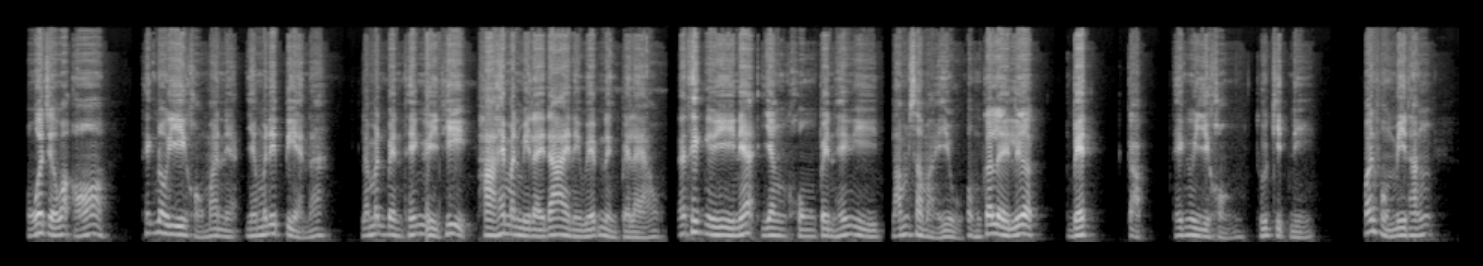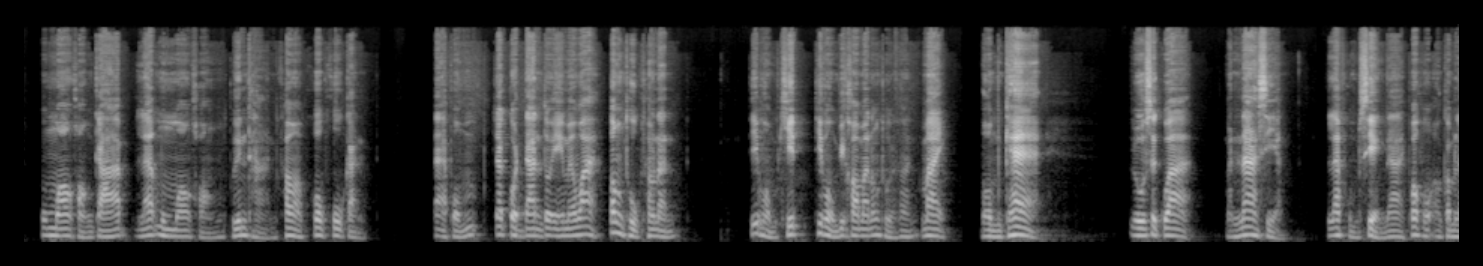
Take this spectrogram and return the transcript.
ผมก็เจอว่า อ๋อ เทคโนโลยีของมันเนี่ยยังไม่ได้เปลี่ยนนะ แล้วมันเป็นเทคโนโลยีที่พาให้มันมีรายได้ในเว็บหนึ่งไปแล้ว และเทคโนโลยีเนี้ยยังคงเป็นเทคโนโลยีล้ำสมัยอยู่ ผมก็เลยเลือกเบสกับเทคโนโลยีของธุรกิจนี้ เพราะฉะนั้นผมมีทั้งมุมมองของกราฟ และมุมมองของพื้นฐานเข้ามาควบคู่กัน แต่ผมจะกดดันตัวเองไหมว่าต้องถูกเท่านั้น ที่ผมคิดที่ผมวิเคราะห์มาต้องถูกเท่านั้นไม่ ผมแค่ รู้สึกว่ามันน่าเสี่ยง และผมเสี่ยงได้เพราะผมเอากำไร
